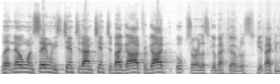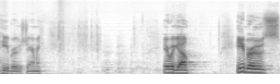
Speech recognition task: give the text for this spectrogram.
Let no one say when he's tempted, I'm tempted by God. For God, oops, sorry, let's go back over. Let's get back in Hebrews, Jeremy. Here we go. Hebrews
